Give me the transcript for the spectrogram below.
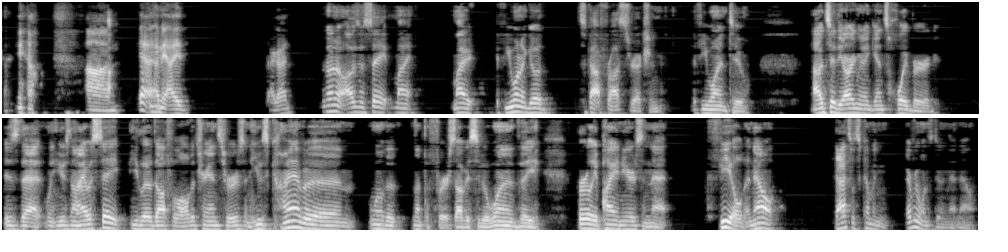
you know, um, yeah, I mean, I, go ahead. No, no, I was gonna say my my if you want to go Scott Frost direction, if you wanted to, I would say the argument against Hoiberg is that when he was in Iowa State, he lived off of all the transfers, and he was kind of a one of the not the first, obviously, but one of the early pioneers in that field. And now that's what's coming. Everyone's doing that now.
